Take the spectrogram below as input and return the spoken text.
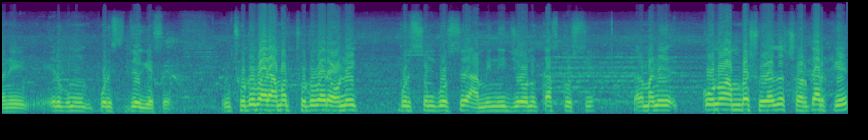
মানে এরকম পরিস্থিতি গেছে। ছোট ভাই আমার ছোট ভাইরা অনেক পরিশ্রম করছে, আমি নিজে অনেক কাজ করছি। তার মানে কোনো আমরা স্বৈরাচার সরকারকে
